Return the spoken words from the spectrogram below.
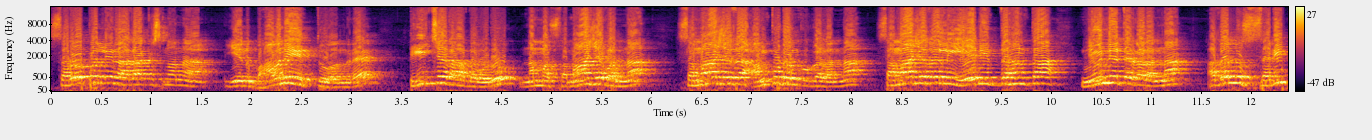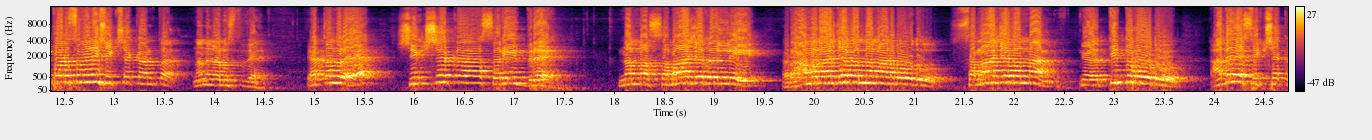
ಸರ್ವಪಲ್ಲಿ ರಾಧಾಕೃಷ್ಣನ ಏನು ಭಾವನೆ ಇತ್ತು ಅಂದ್ರೆ ಟೀಚರ್ ಆದವರು ನಮ್ಮ ಸಮಾಜವನ್ನ, ಸಮಾಜದ ಅಂಕುಡೊಂಕುಗಳನ್ನ, ಸಮಾಜದಲ್ಲಿ ಏನಿದ್ದಂತ ನ್ಯೂನ್ಯತೆಗಳನ್ನ ಅದನ್ನು ಸರಿಪಡಿಸುವನೇ ಶಿಕ್ಷಕ ಅಂತ ನನಗನ್ನಿಸ್ತದೆ. ಯಾಕಂದ್ರೆ ಶಿಕ್ಷಕ ಸರಿ ಇದ್ರೆ ನಮ್ಮ ಸಮಾಜದಲ್ಲಿ ರಾಮರಾಜ್ಯವನ್ನ ಮಾಡಬಹುದು, ಸಮಾಜವನ್ನ ತಿದ್ದಬಹುದು ಅದೇ ಶಿಕ್ಷಕ.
